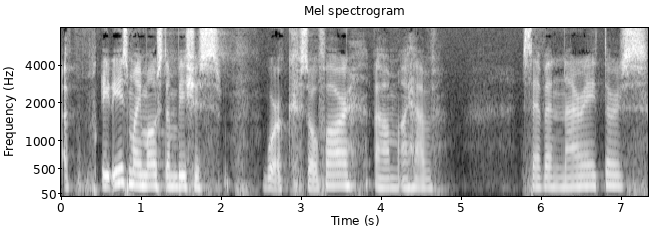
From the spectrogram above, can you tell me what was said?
uh, it is my most ambitious work so far. Um, i have seven narrators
